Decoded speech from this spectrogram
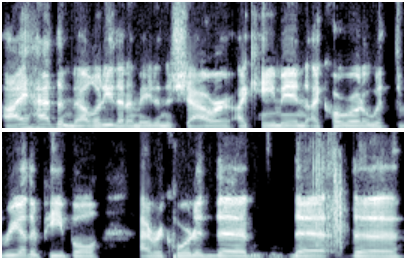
I had the melody that I made in the shower. I came in, I co-wrote it with three other people. I recorded the the the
